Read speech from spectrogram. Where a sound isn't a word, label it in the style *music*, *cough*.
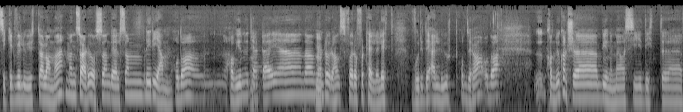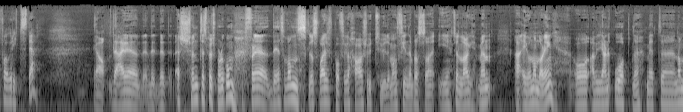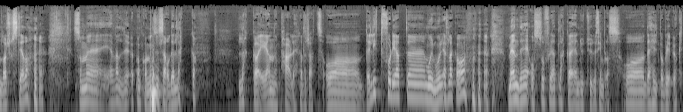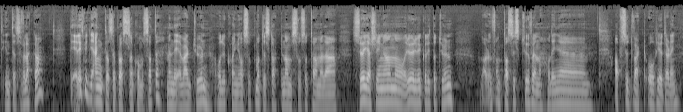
sikkert vil ut av landet, men så er det jo også en del som blir igjen. Og da har vi invitert deg, eh, da, Bjørn Tore Hals, for å fortelle litt hvor det er lurt å dra. Og da eh, kan du kanskje begynne med å si ditt eh, favorittsted? Ja, det er, det, det, Jeg skjønte spørsmålet kom. For det, det er så vanskelig å svare på, for vi har så utrolig mange fine plasser i Trøndelag. Men jeg er jo namdaling, og jeg vil gjerne åpne med et uh, namdalsk sted. da, *laughs* Som er, veldig up and coming, syns jeg, og det er Lekka. Lekka er en perle, rett og slett. Og det er litt fordi at uh, mormor er fra Lekka òg. *laughs* Men det er også fordi at Lekka er en utrolig fin plass. Og det holder på å bli økt interesse for Lekka. Det er liksom ikke den enkleste plassen å komme seg til, men det er verdt turen. Og du kan jo også på en måte starte i Namsos og ta med deg Sør-Gjerslingene og Rørvik og litt på turen. Da har du en fantastisk tur foran deg, og den er absolutt verdt å prioritere den.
